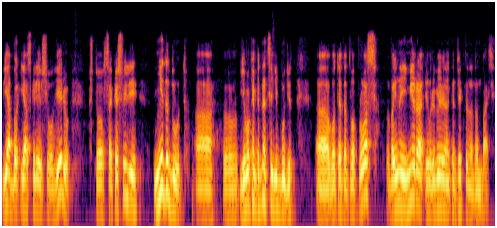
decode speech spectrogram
я, бы, я скорее всего верю, что Саакашвили не дадут, а, его компетенции не будет а, вот этот вопрос войны и мира и урегулирования конфликта на Донбассе.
